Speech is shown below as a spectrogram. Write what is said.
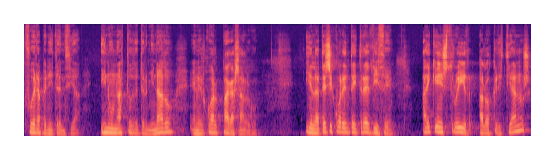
fuera penitencia, en un acto determinado en el cual pagas algo. Y en la tesis 43 dice, hay que instruir a los cristianos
